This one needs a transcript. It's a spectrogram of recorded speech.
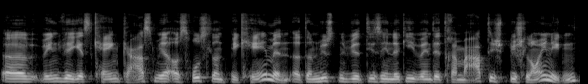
Äh, wenn wir jetzt kein Gas mehr aus Russland bekämen, dann müssten wir diese Energiewende dramatisch beschleunigen.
